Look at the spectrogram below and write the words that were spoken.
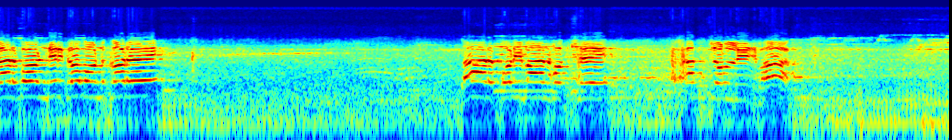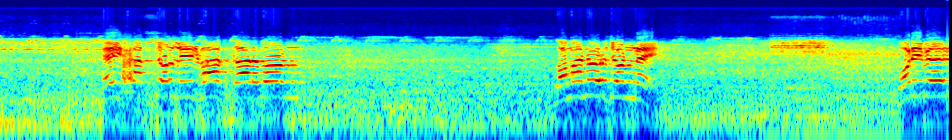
কার্বন নির্গমন করে, তার পরিমাণ হচ্ছে সাতচল্লিশ ভাগ। এই সাতচল্লিশ ভাগ কার্বন কমানোর জন্যে, পরিবেশ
